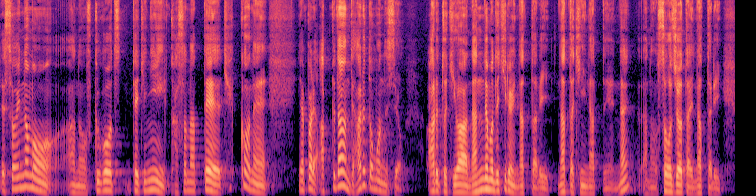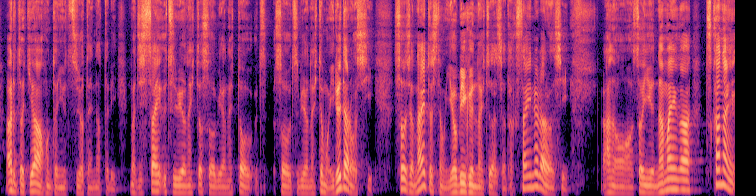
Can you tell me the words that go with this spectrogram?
でそういうのもあの複合的に重なって結構ねやっぱりアップダウンってあると思うんですよ。ある時は何でもできるようになったりなった気になってねあのそう状態になったりある時は本当にうつ状態になったり、まあ、実際うつ病の人そう病の人そううつ病の人もいるだろうしそうじゃないとしても予備軍の人たちはたくさんいるだろうしあのそういう名前がつかない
